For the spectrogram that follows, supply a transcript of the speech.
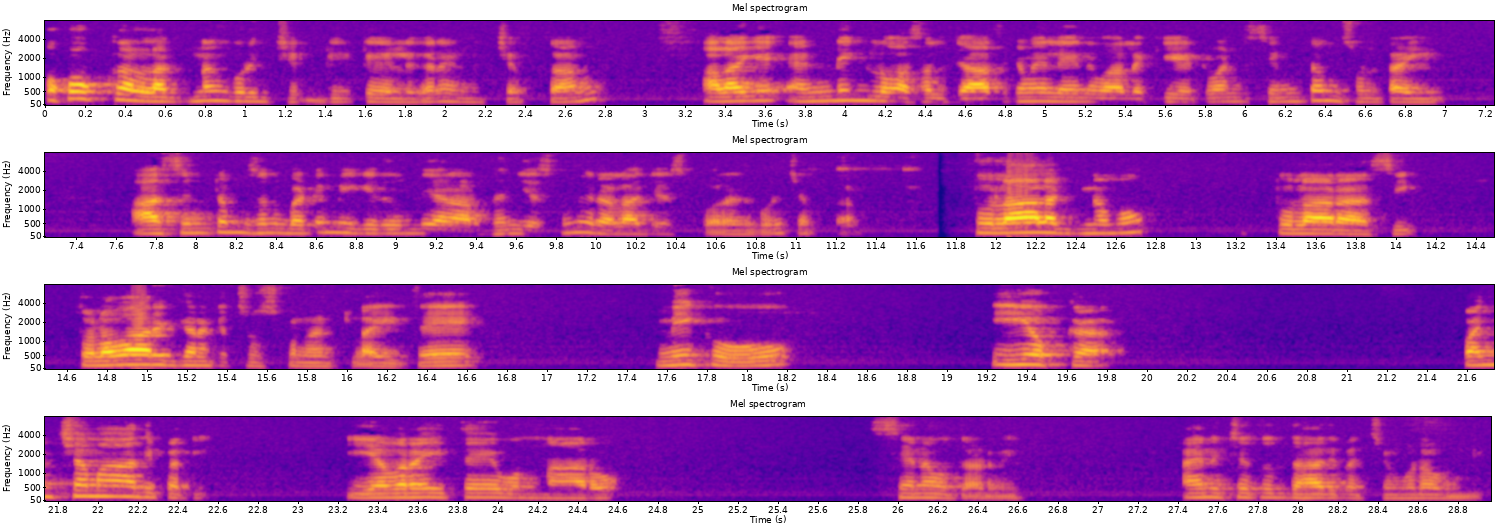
ఒక్కొక్క లగ్నం గురించి డీటెయిల్డ్గా నేను మీకు చెప్తాను. అలాగే ఎండింగ్లో అసలు జాతకమే లేని వాళ్ళకి ఎటువంటి సిమ్టమ్స్ ఉంటాయి? ఆ సిమ్టమ్స్ని బట్టి మీకు ఇది ఉంది అని అర్థం చేసుకుని మీరు ఎలా చేసుకోవాలని కూడా చెప్తాను. తులా లగ్నము తులారాశి. తులవారికి కనుక చూసుకున్నట్లయితే మీకు ఈ యొక్క పంచమాధిపతి ఎవరైతే ఉన్నారో శనవుతాడు మీకు. ఆయన చతుర్థాధిపత్యం కూడా ఉంది.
